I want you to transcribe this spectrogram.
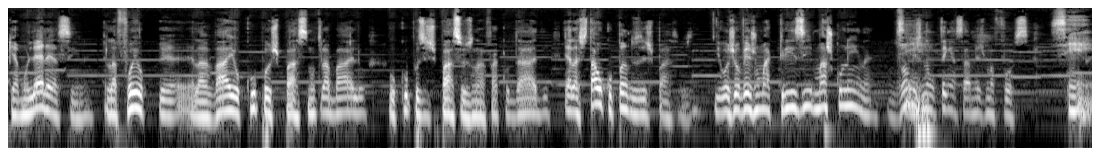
Que a mulher é assim, né? ela foi, eh, ela vai, ocupa o espaço no trabalho, ocupa os espaços na faculdade, ela está ocupando os espaços. né? E hoje eu vejo uma crise masculina. Os Sim. homens não têm essa mesma força. Sim.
